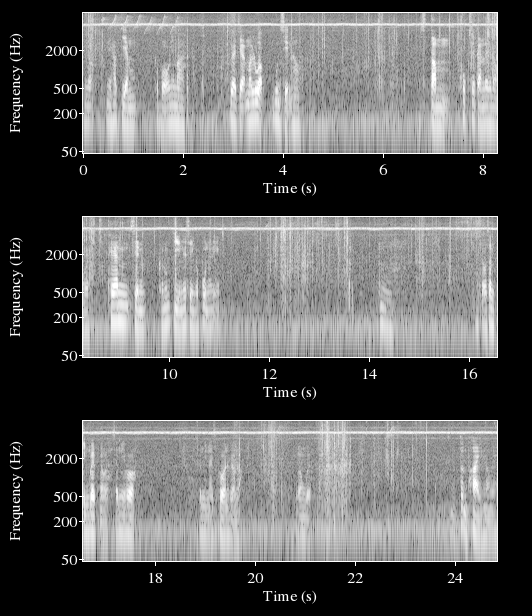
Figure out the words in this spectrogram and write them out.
นี่เนาะนี่เขาเตรียมกระบอกนี่มา เพื่อจะมาลวกวุ้นเส้นเขาตำคุกใส่กันเลยพี่น้องเลยแทนเส้นขนมจีนหรือเส้นกระปุ่นนั่นเองอืมเอาซ้ำกินเบิดพี่องเอ้ยซ้ำนี้พอซ้ำนี้น่าจะพอนะพี่น้องเนาะลองเบิดต้นไผ่พี่น้องเลย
